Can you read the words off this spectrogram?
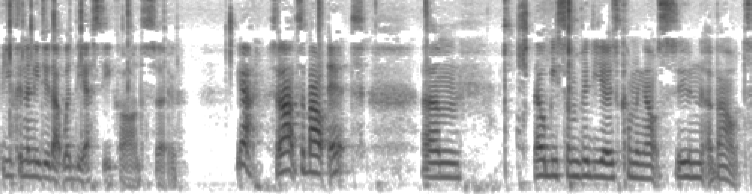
you can only do that with the SD card. So yeah, so that's about it. Um, there'll be some videos coming out soon about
